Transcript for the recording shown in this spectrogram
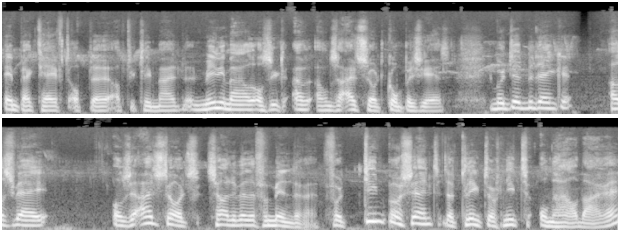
impact heeft op de, op de klimaat. Minimaal onze, onze uitstoot compenseert. Je moet dit bedenken, als wij onze uitstoot zouden willen verminderen. Voor 10%, dat klinkt toch niet onhaalbaar hè?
